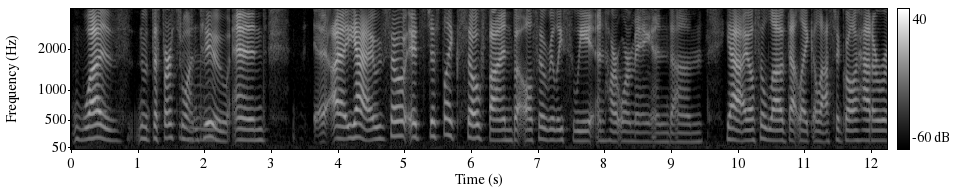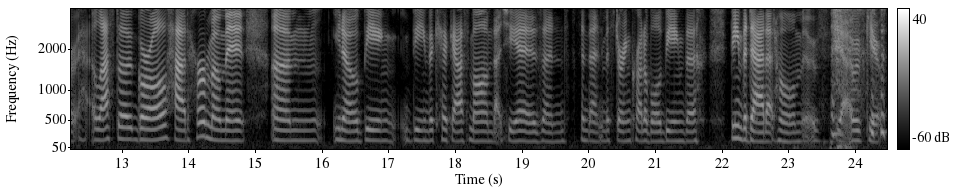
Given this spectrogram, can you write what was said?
was the first one mm-hmm. too. And uh, yeah, it was so it's just like so fun but also really sweet and heartwarming and um yeah, I also love that like Elastigirl had a Elastigirl had her moment um you know being being the kick-ass mom that she is and and then Mr. Incredible being the being the dad at home. It was yeah, it was cute.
